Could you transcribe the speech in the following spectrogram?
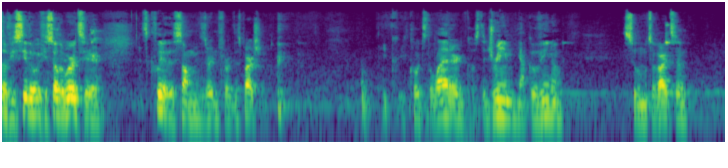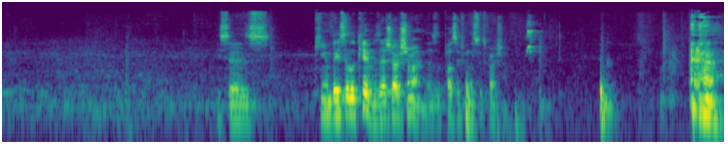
So if you see the if you saw the words here, it's clear this song is written for this parsha. He, he quotes the ladder, he quotes the dream, Yaakovinu, Sulam Mutzavartza. He says, Kiyam Beis Elokim, Zeshar Shemaim. There's the pasuk from the sixth parsha.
